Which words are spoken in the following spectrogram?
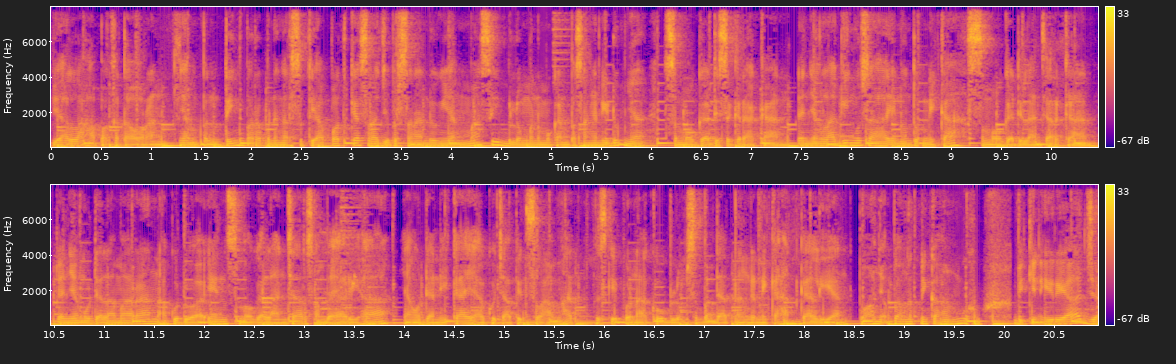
Biarlah apa kata orang. Yang penting para pendengar setiap podcast Raja Bersenandung yang masih belum menemukan pasangan hidupnya semoga disegerakan. Dan yang lagi ngusahain untuk nikah semoga dilancarkan. Dan yang udah lamaran aku doain semoga lancar sampai hari H. Yang udah nikah ya aku capin selamat. Meskipun aku belum sempat datang ke nikahan kalian. Banyak banget nikahan, uh, bikin iri aja.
